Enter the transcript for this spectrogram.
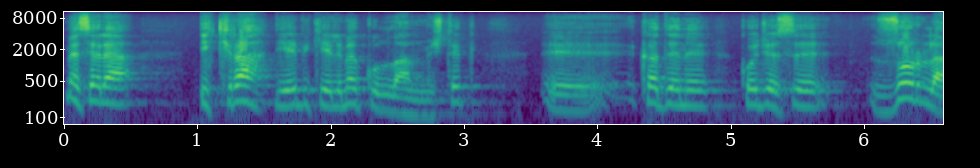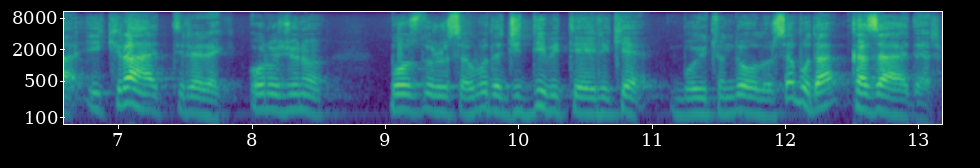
Mesela ikrah diye bir kelime kullanmıştık. Ee, kadını, kocası zorla ikrah ettirerek orucunu bozdurursa, bu da ciddi bir tehlike boyutunda olursa bu da kaza eder.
